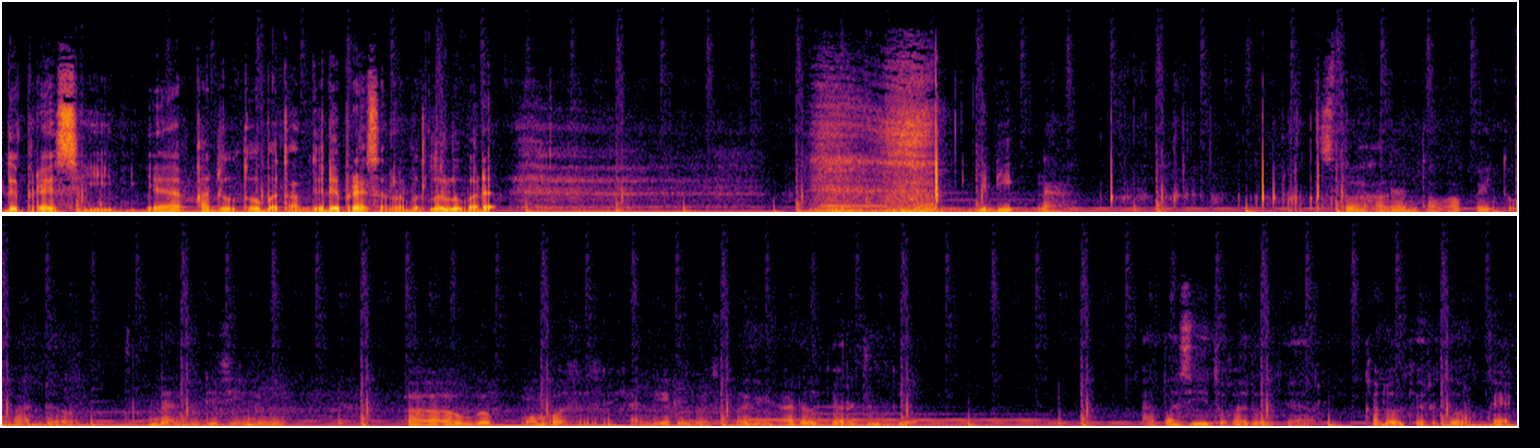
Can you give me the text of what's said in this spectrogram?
depresi. Ya kadal tuh obat anti depresan lah buat lo, pada. Jadi nah setelah kalian tahu apa itu kadal dan di sini uh, gue memposisikan diri gue sebagai kadal care juga. Apa sih itu kadal care? Kadal care itu kayak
